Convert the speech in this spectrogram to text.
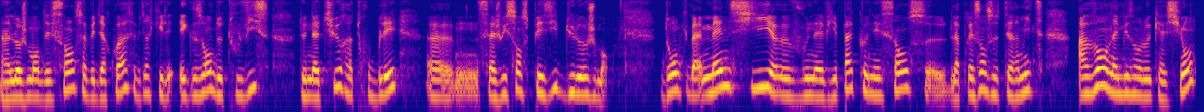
Un logement décent, ça veut dire quoi? Ça veut dire qu'il est exempt de tout vice de nature à troubler euh, sa jouissance paisible du logement. Donc, bah, même si euh, vous n'aviez pas connaissance euh, de la présence de termites avant la mise en location,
